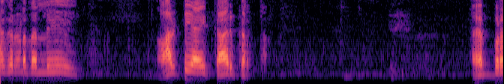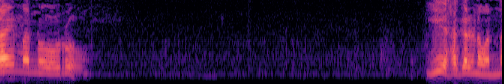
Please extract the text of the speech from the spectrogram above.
ಹಗರಣದಲ್ಲಿ ಆರ್ ಟಿ ಐ ಕಾರ್ಯಕರ್ತ ಅಬ್ರಾಹಿಂ ಅನ್ನುವರು ಈ ಹಗರಣವನ್ನ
